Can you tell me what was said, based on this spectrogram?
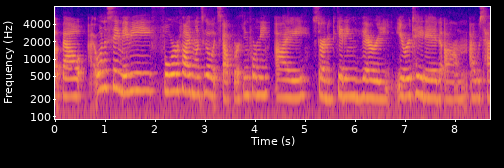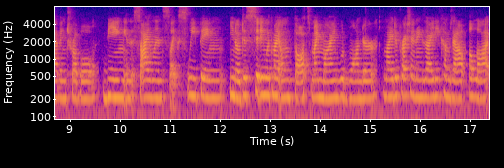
about, I wanna say maybe four or five months ago, it stopped working for me. I started getting very irritated. Um, I was having trouble being in the silence, like sleeping, you know, just sitting with my own thoughts. My mind would wander. My depression and anxiety comes out a lot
